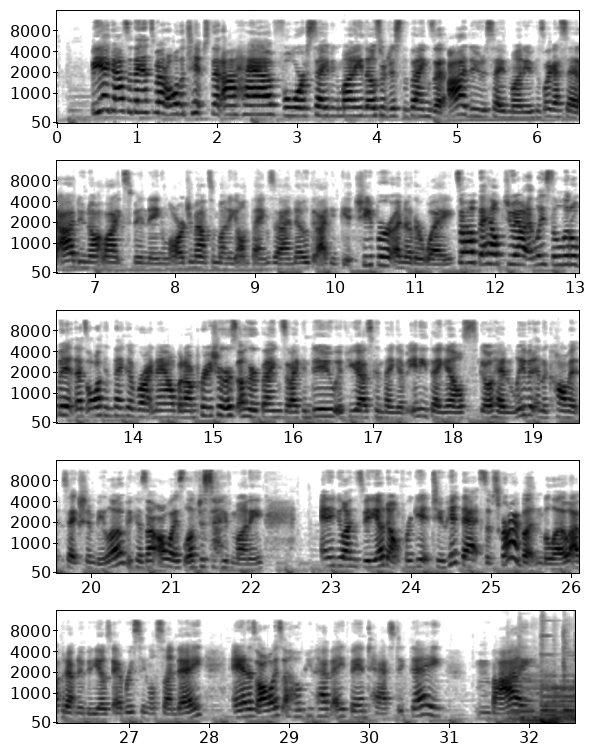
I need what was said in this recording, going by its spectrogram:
But yeah, guys, I think that's about all the tips that I have for saving money. Those are just the things that I do to save money because, like I said, I do not like spending large amounts of money on things that I know that I could get cheaper another way. So I hope that helped you out at least a little bit. That's all I can think of right now, but I'm pretty sure there's other things that I can do. If you guys can think of anything else, go ahead and leave it in the comment section below because I always love to save money. And if you like this video, don't forget to hit that subscribe button below. I put out new videos every single Sunday. And as always, I hope you have a fantastic day. Bye.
